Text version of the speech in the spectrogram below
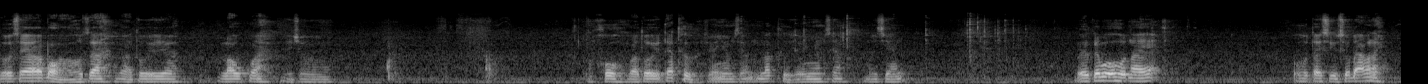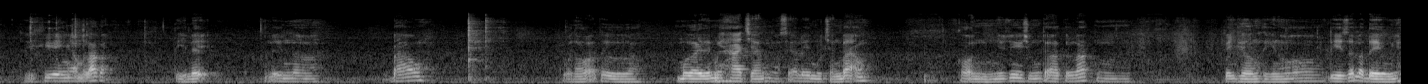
Tôi sẽ bỏ hột ra và tôi à, lau qua để cho khô. Và tôi test thử cho anh em xem lắc thử cho anh em xem mới chén. Với cái bộ hột này ấy, bộ hột tài xỉu số bão này thì khi anh em lắc ấy, tỷ lệ lên báo bão của nó từ 10 đến 12 chén nó sẽ lên một chén bão. Còn nếu như chúng ta cứ lắc ừ, bình thường thì nó đi rất là đều nhé.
